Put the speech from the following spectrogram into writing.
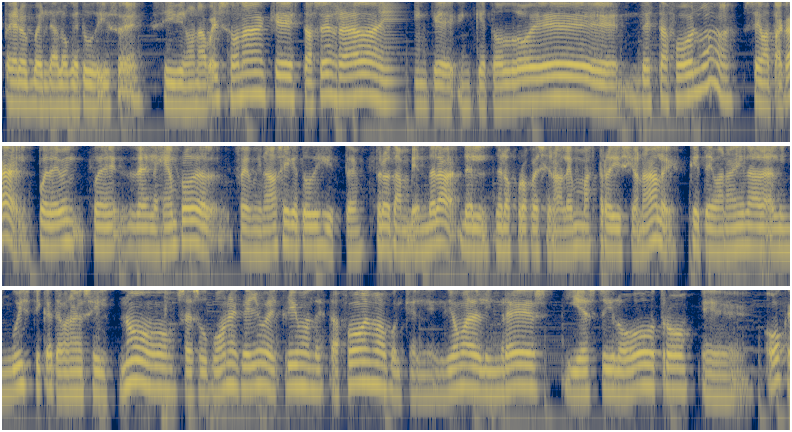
pero es verdad lo que tú dices. Si viene una persona que está cerrada en, que, en que todo es de esta forma, se va a atacar. Puede, puede el ejemplo del feminazi que tú dijiste, pero también de, la, de, los profesionales más tradicionales que te van a ir a la lingüística, te van a decir, no, se supone que ellos escriban de esta forma porque el idioma del inglés y esto y lo otro, eh, ok,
